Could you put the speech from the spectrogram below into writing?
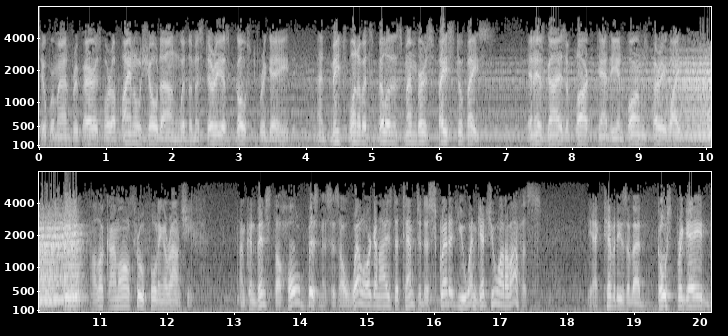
Superman prepares for a final showdown with the mysterious Ghost Brigade and meets one of its villainous members face to face. In his guise of Clark Kent, he informs Perry White. Now, look, I'm all through fooling around, Chief. I'm convinced the whole business is a well organized attempt to discredit you and get you out of office. The activities of that Ghost Brigade,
